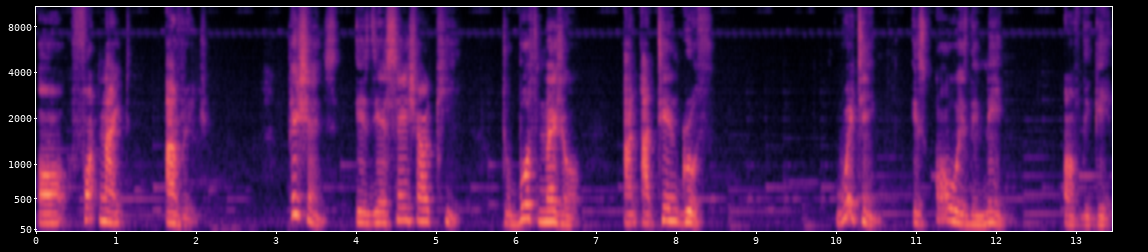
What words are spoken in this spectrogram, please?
or fortnight average. Patience is the essential key to both measure and attain growth. Waiting is always the name of the game.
